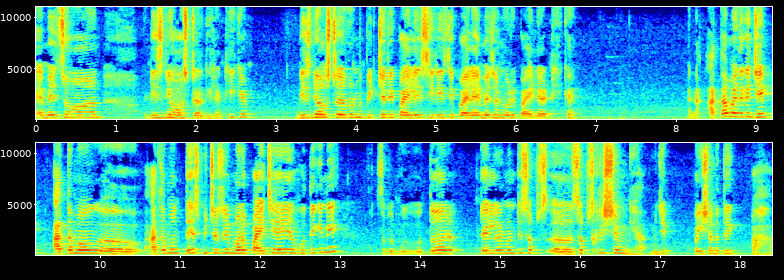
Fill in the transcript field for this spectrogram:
ॲमेझॉन डिझनी हॉस्टार दिला ठीक आहे. डिझनी हॉस्टारवर मी पिक्चरही पाहिले सिरीजही पाहिल्या ॲमेझॉनवरही पाहिल्या ठीक आहे. आणि आता माहिती आहे का जे आता मग आता मग तेच पिक्चर जे मला पाहिजे होते की नाही? समजा तर टेलर म्हणते सबस सबस्क्रिप्शन घ्या. म्हणजे पैशानं ते पहा.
